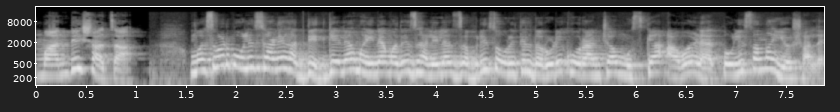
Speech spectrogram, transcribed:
मानदेशाचा. मसवड पोलीस ठाणे हद्दीत गेल्या महिन्यामध्ये झालेल्या जबरी चोरीतील दरोडेखोरांच्या मुसक्या आवळण्यात पोलिसांना यश आलंय.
